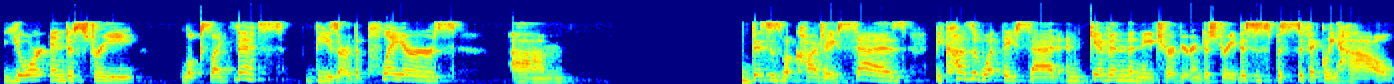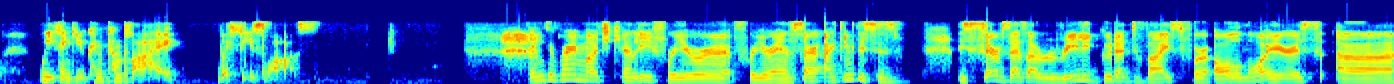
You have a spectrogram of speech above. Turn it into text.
your industry looks like this, these are the players. Um, this is what CADE says because of what they said, and given the nature of your industry, this is specifically how we think you can comply with these laws. Thank you very much, Kelly, for your for your answer. I think this is this serves as a really good advice for all lawyers uh,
